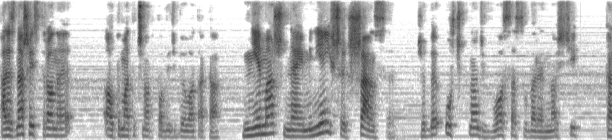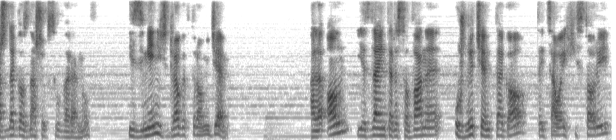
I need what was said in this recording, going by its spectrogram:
Ale z naszej strony automatyczna odpowiedź była taka: nie masz najmniejszych szans, żeby uszczknąć włosa suwerenności każdego z naszych suwerenów i zmienić drogę, którą idziemy. Ale on jest zainteresowany użyciem tego, tej całej historii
